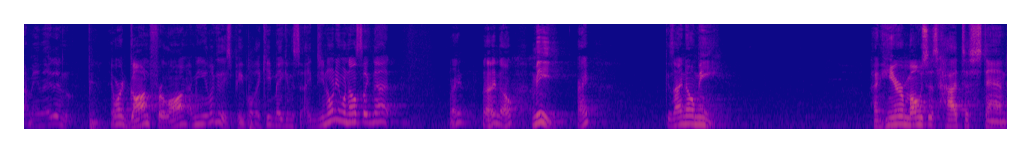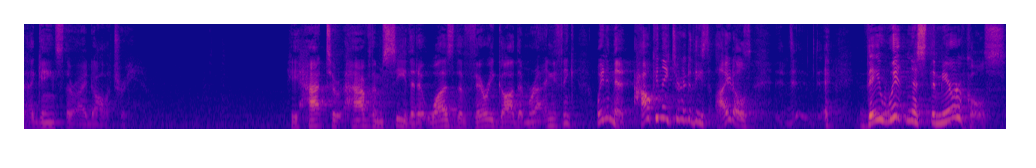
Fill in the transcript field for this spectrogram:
I mean, they didn't they weren't gone for long. I mean, you look at these people, they keep making this. Do you know anyone else like that? Right? I know. Me, right? Because I know me. And here Moses had to stand against their idolatry. He had to have them see that it was the very God that miraculous. And you think, wait a minute, how can they turn to these idols? They witnessed the miracles.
